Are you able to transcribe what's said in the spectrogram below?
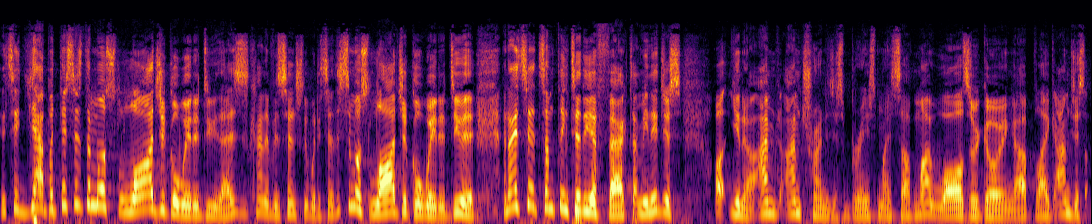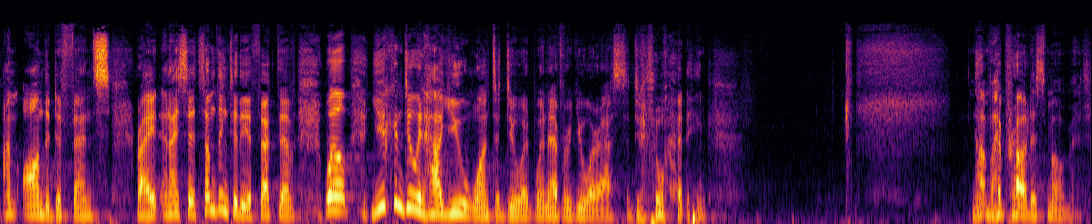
He said, Yeah, but this is the most logical way to do that. This is kind of essentially what he said. This is the most logical way to do it. And I said something to the effect, I mean, it just, uh, you know, I'm, I'm trying to just brace myself. My walls are going up. Like, I'm just, I'm on the defense, right? And I said something to the effect of, Well, you can do it how you want to do it whenever you are asked to do the wedding. Not my proudest moment.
